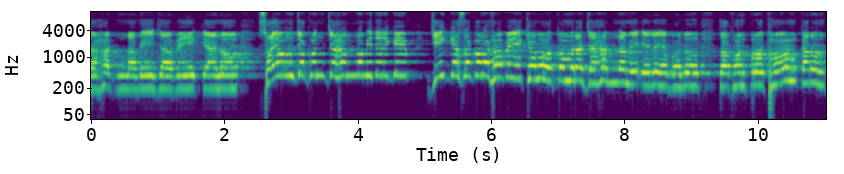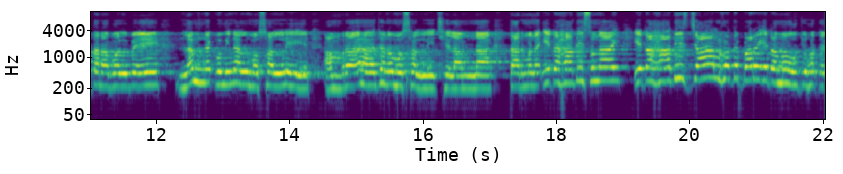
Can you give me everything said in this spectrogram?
জাহান্নামে যাবে। কেন? স্বয়ং যখন জাহান্নামীদেরকে জিজ্ঞাসা করা হবে, কেন তোমরা জাহান্নামে এলে বলো? তখন প্রথম কারণ তারা বলবে লামনা কুমিনাল মুসাল্লি আমরা যেন মুসল্লি ছিলাম না। তার মানে এটা হাদিস নাই, এটা হাদিস জাল হতে পারে, এটা মৌজু হতে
